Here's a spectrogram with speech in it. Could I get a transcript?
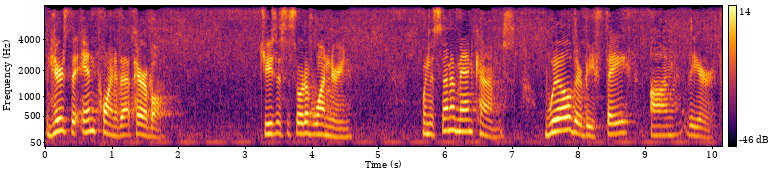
And here's the end point of that parable. Jesus is sort of wondering, when the Son of Man comes, will there be faith on the earth?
